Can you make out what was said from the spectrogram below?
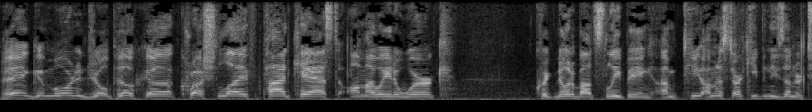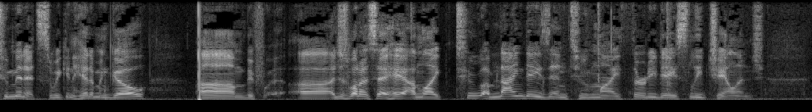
Hey, good morning, Joel Pilka, Crush Life podcast. On my way to work. Quick note about sleeping. I'm I'm going to start keeping these under two minutes so we can hit them and go. Um, before uh, I just wanted to say, hey, I'm like two. I'm nine days into my 30 day sleep challenge.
